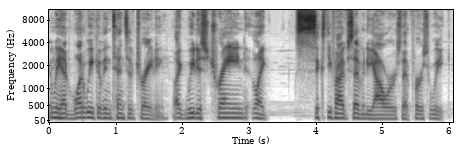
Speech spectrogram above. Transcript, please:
and we had one week of intensive training. Like we just trained like 65, 70 hours that first week.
